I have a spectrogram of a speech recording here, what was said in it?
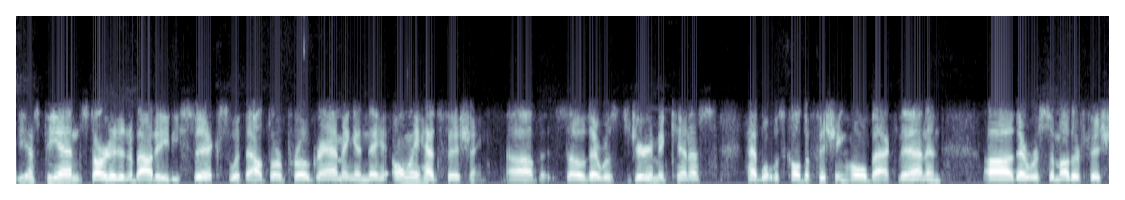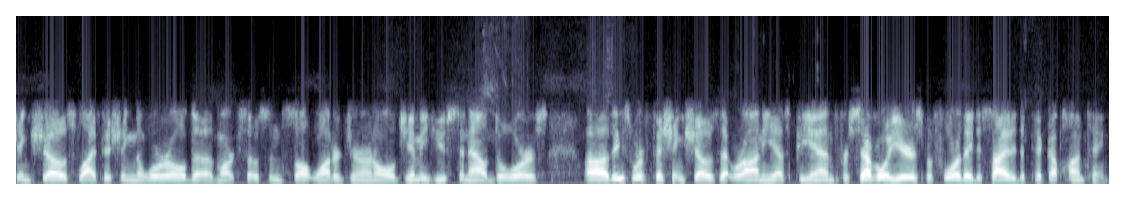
ESPN started in about '86 with outdoor programming, and they only had fishing. Uh, so there was Jerry McKinnis had what was called the fishing hole back then, and uh, there were some other fishing shows, Fly Fishing the World, uh, Mark Sosin's Saltwater Journal, Jimmy Houston Outdoors. Uh, these were fishing shows that were on ESPN for several years before they decided to pick up hunting.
